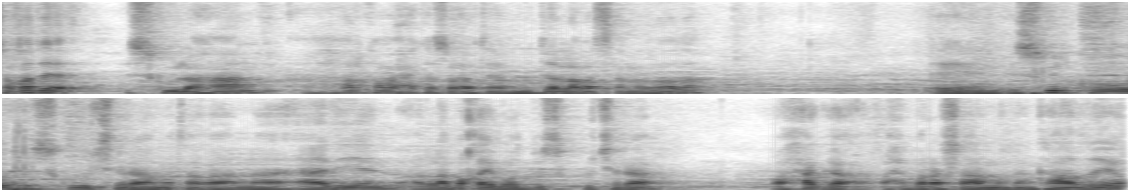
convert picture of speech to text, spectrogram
shaqada iskuul ahaan halkan waxay ka socotaa muddo laba sanadooda iskuulku wuxuu iskugu jiraa mataqaanaa caadiyan laba qaybood buu iskugu jiraa oo xagga waxbarashaa markaan ka hadlayo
